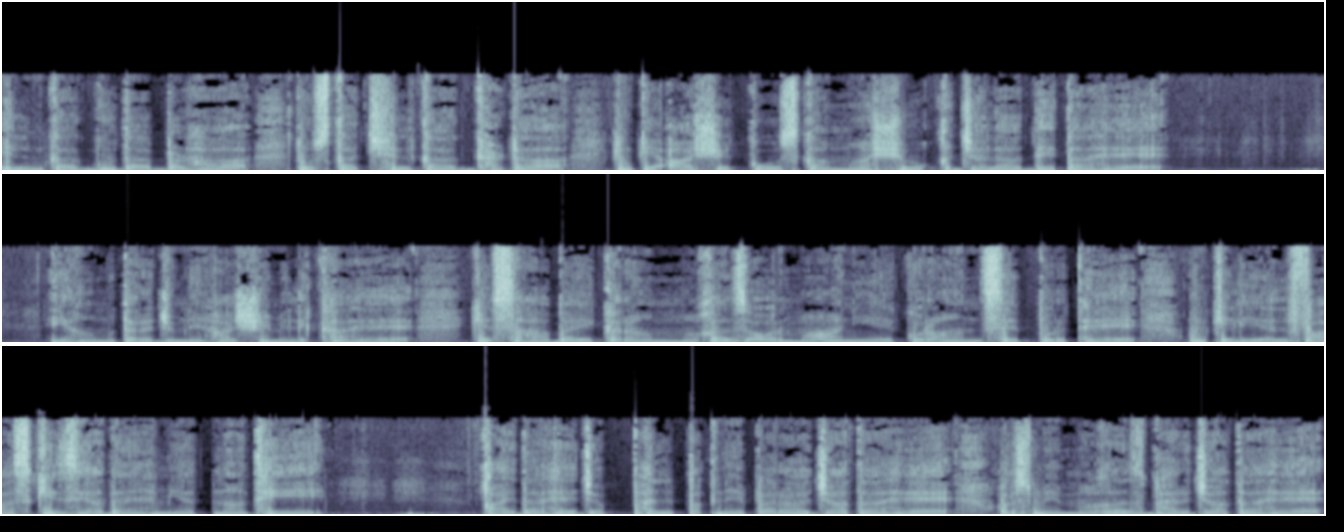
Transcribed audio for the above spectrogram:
इल्म का गूदा बढ़ा तो उसका छिलका घटा, क्योंकि आशिक को उसका माशूक जला देता है। यहाँ मुतरजम ने हाशे में लिखा है कि सहाबा कराम मगज और मानी कुरान से पुर थे। उनके लिए अल्फाज की ज़्यादा अहमियत ना थी। कायदा है जब फल पकने पर आ जाता है और उसमें मगज भर जाता है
